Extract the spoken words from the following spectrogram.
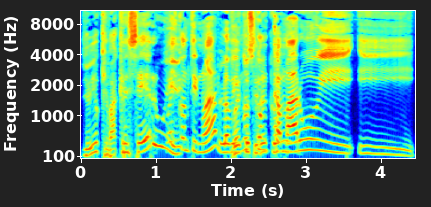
Yo digo que va a crecer, güey. Puede continuar, lo vimos con continuar con- Kamaru y, y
